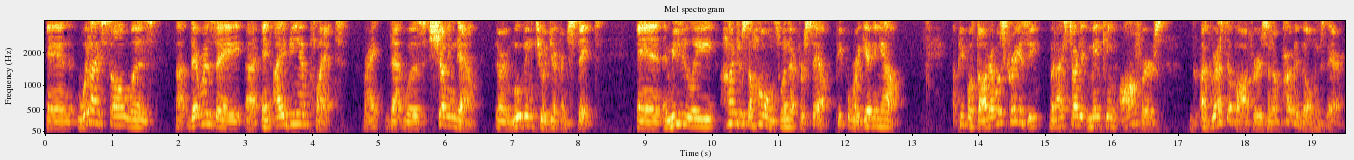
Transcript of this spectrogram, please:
And what I saw was uh, there was a uh, an IBM plant, right, that was shutting down. They were moving to a different state. And immediately, hundreds of homes went up for sale. People were getting out People thought I was crazy, but I started making offers, aggressive offers in apartment buildings there.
